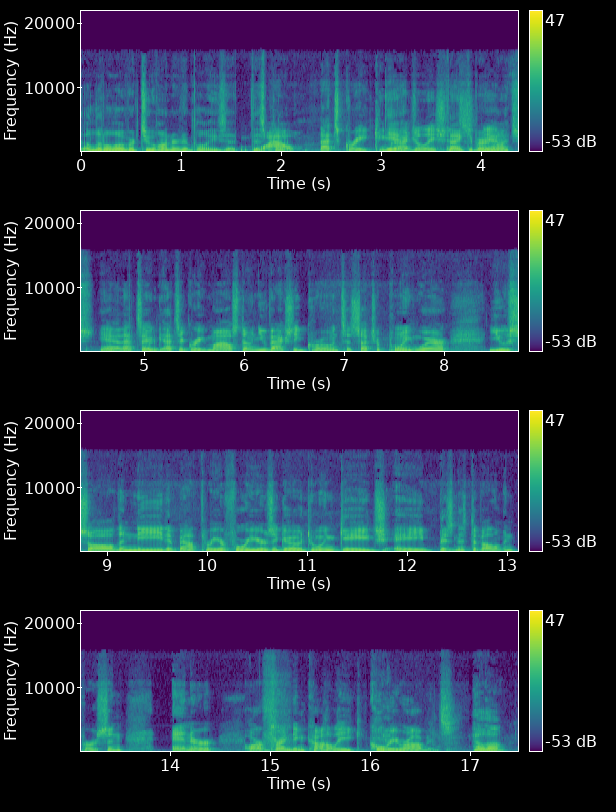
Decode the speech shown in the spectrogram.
a little over 200 employees at this wow, point. Wow, that's great! Congratulations. thank you very Yeah. much. Yeah, that's a that's a great milestone. You've actually grown to such a point where you saw the need about three or four years ago to engage a business development person. Enter our friend and colleague Cory Robbins. Hello.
